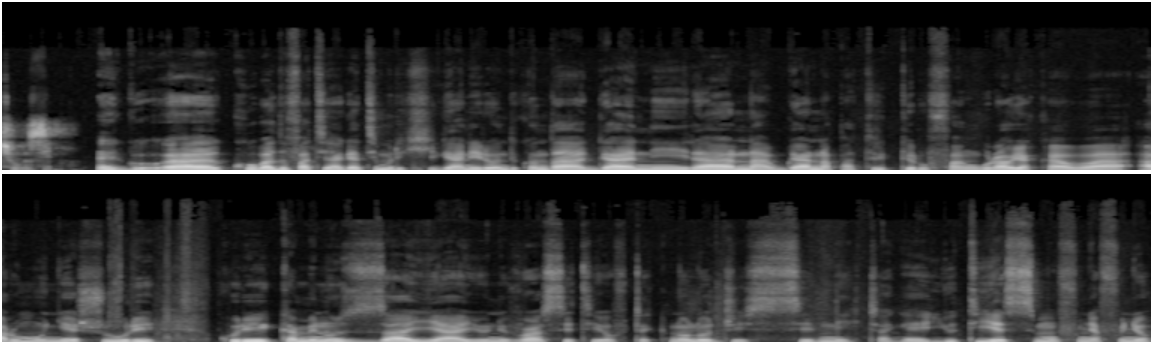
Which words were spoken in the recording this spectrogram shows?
Cy'ubuzima. Ku badufatiye hagati muri iki kiganiro ndiko ndaganira na bwana patrick rufangura akaba ari umunyeshuri kuri kaminuza ya university of technology sydney canke uts mu funyafunyo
